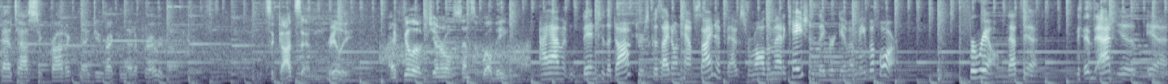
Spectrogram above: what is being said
Fantastic product and I do recommend it for everybody. It's a godsend, really. I feel a general sense of well-being. I haven't been to the doctors because I don't have side effects from all the medications they were giving me before. For real, that's it. that is it.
